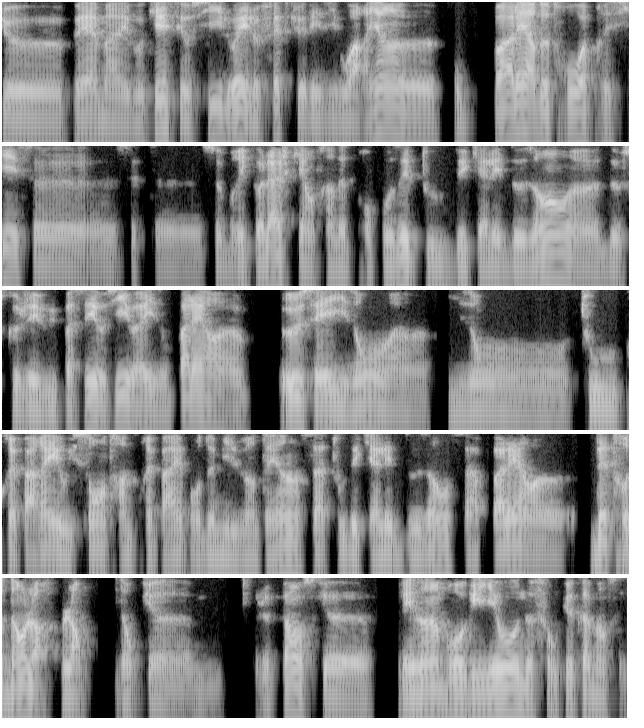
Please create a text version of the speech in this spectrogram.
que PM a évoqué, c'est aussi ouais, le fait que les Ivoiriens euh, ont pas l'air de trop apprécier ce, cette, euh, ce bricolage qui est en train d'être proposé, tout décalé de deux ans. Euh, de ce que j'ai vu passer aussi, ouais, ils ont pas l'air. Euh, eux, c'est ils ont ils ont tout préparé ou ils sont en train de préparer pour 2021. Ça, tout décalé de deux ans, ça a pas l'air d'être dans leur plan. Donc je pense que les imbroglios ne font que commencer.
